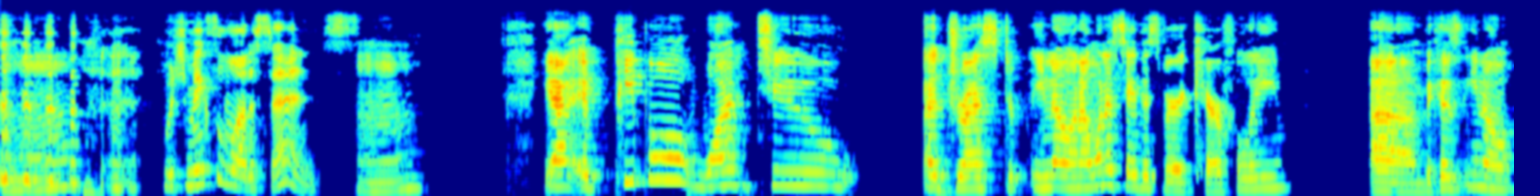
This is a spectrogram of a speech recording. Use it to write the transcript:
Mhm. which makes a lot of sense. hmm Yeah, if people want to address, you know, and I want to say this very carefully, um, because you know,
